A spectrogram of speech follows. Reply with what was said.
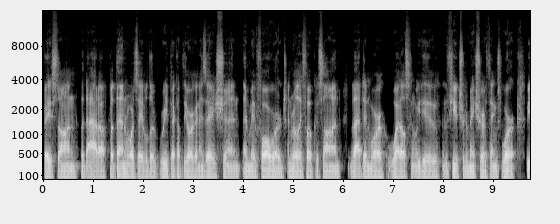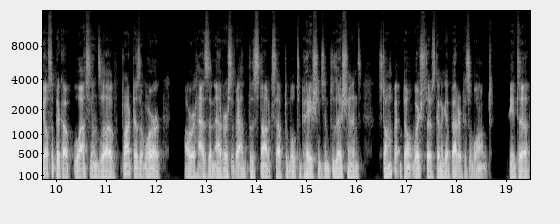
based on the data, but then was able to repick up the organization and move forward and really focus on that didn't work. What else can we do in the future to make sure things work? We also pick up lessons of product doesn't work or it has an adverse event that's not acceptable to patients and physicians, stop it. Don't wish that it's going to get better because it won't. You need to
